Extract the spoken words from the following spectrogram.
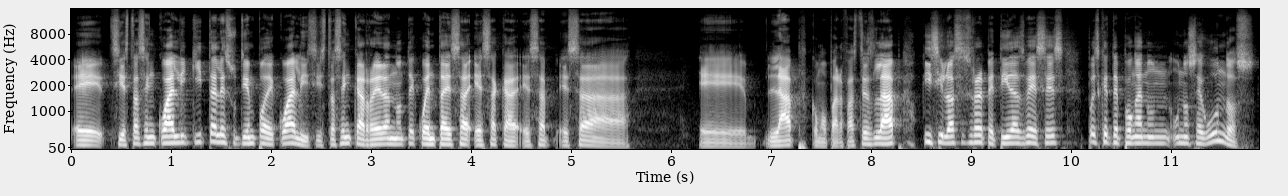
Eh, si estás en quali, quítale su tiempo de quali. Si estás en carrera, no te cuenta esa, esa, esa, esa eh, lap como para fastest lap. Y si lo haces repetidas veces, pues que te pongan un- unos segundos.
